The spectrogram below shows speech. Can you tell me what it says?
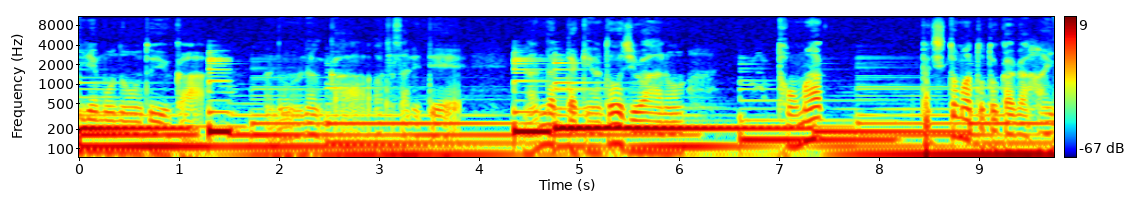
入れ物というかあのなんか渡されて何だったっけな当時はあのトマプチトマトとかが入っ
